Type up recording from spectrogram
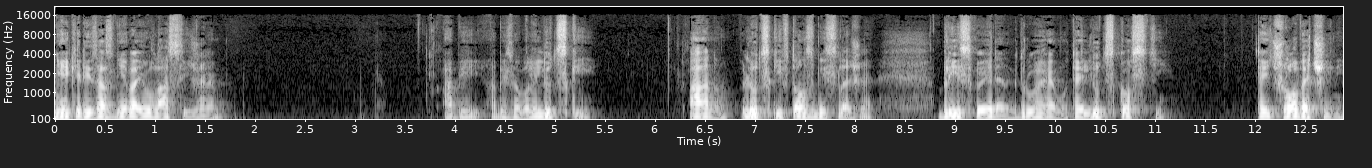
niekedy zaznievajú hlasy, že aby, aby sme boli ľudskí. Áno, ľudskí v tom zmysle, že blízko jeden k druhému, tej ľudskosti, tej človečiny.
